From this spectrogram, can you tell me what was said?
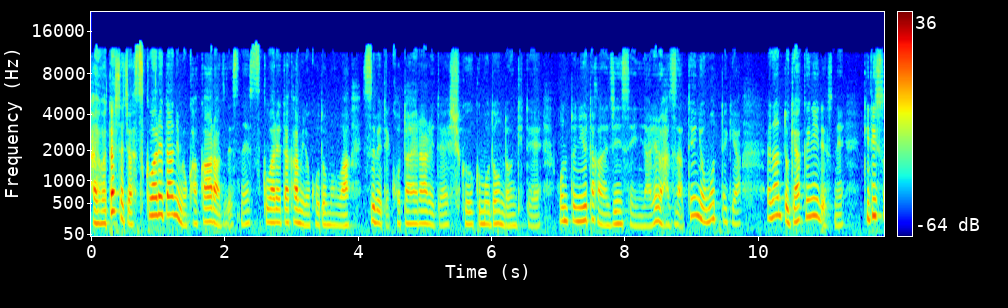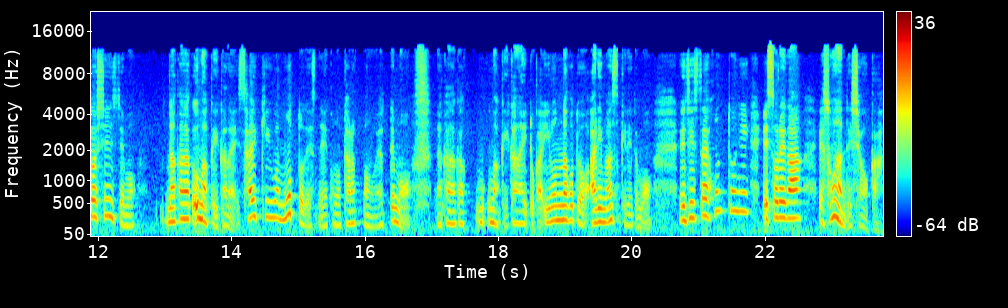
はい、私たちは救われたにもかかわらずですね救われた神の子供は全て答えられて祝福もどんどん来て本当に豊かな人生になれるはずだというふうに思ってきゃなんと逆にですねキリストを信じてもなかなかうまくいかない最近はもっとですねこのタラッパンをやってもなかなかうまくいかないとかいろんなことありますけれども実際本当にそれがそうなんでしょうか。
